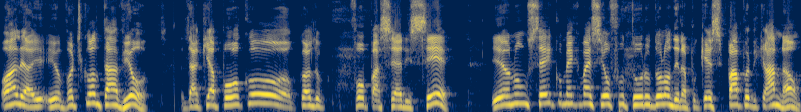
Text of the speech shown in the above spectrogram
olha, eu vou te contar, viu? Daqui a pouco, quando for para a Série C, eu não sei como é que vai ser o futuro do Londrina, porque esse papo de que, ah, não,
